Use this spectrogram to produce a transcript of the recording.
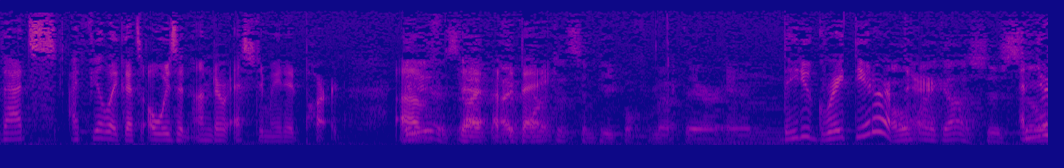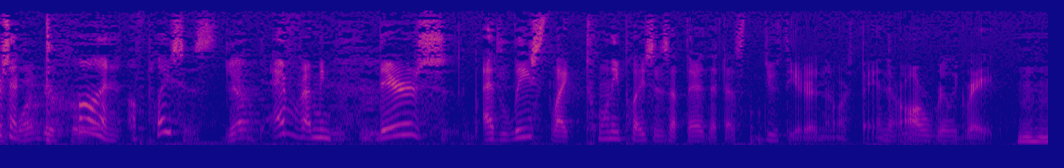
that's I feel like that's always an underestimated part of it is. the, I, of the I've Bay. worked with some people from up there, and They do great theater up oh there. my gosh, they're so and there's a ton of places. Yeah. Every, I mean, there's at least like 20 places up there that does do theater in the North Bay, and they're all really great. Mm-hmm.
